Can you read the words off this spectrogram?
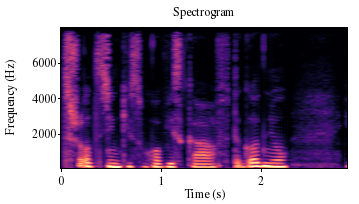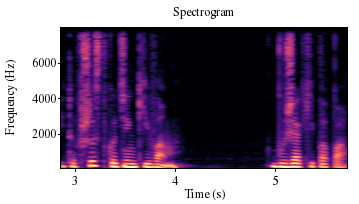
trzy odcinki słuchowiska w tygodniu i to wszystko dzięki Wam. Buziaki papa.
